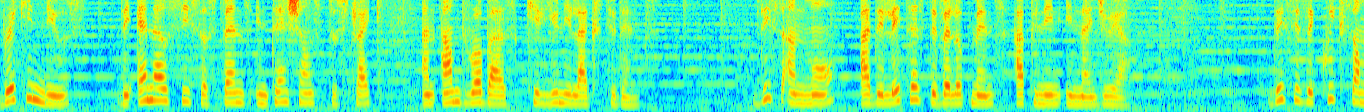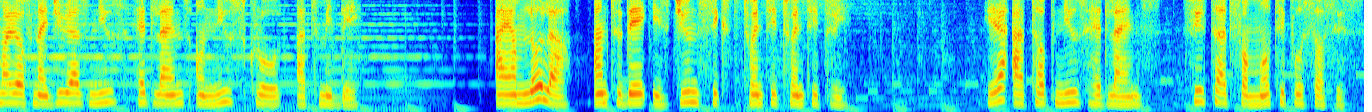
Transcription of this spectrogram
Breaking news the NLC suspends intentions to strike, and armed robbers kill Unilag student. This and more are the latest developments happening in Nigeria. This is a quick summary of Nigeria's news headlines on News Scroll at midday. I am Lola, and today is June 6, 2023. Here are top news headlines, filtered from multiple sources.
